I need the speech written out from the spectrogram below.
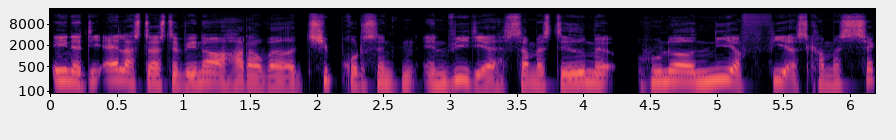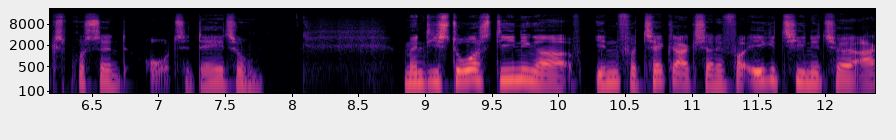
En af de allerstørste vindere har dog været chipproducenten Nvidia, som er steget med 189,6 procent år til dato. Men de store stigninger inden for tech-aktierne får ikke Tine Tjøj,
